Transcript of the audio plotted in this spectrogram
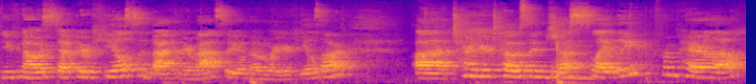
You can always step your heels to the back of your mat so you'll know where your heels are. Uh, turn your toes in just slightly from parallel.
